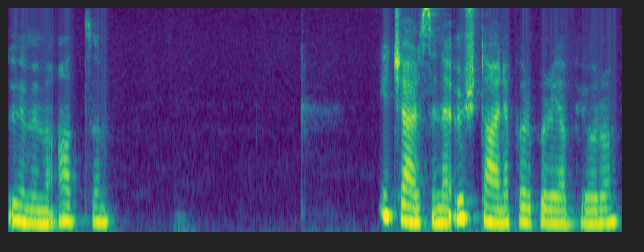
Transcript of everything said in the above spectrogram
Düğümümü attım. İçerisine 3 tane pırpır yapıyorum.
